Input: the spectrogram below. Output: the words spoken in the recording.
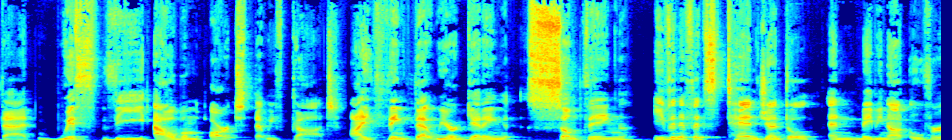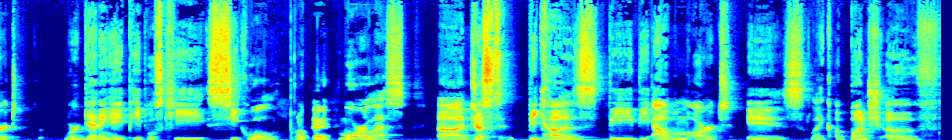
that with the album art that we've got, I think that we are getting something, even if it's tangential and maybe not overt, we're getting a People's Key sequel. Okay. More or less. Uh, just because the the album art is like a bunch of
